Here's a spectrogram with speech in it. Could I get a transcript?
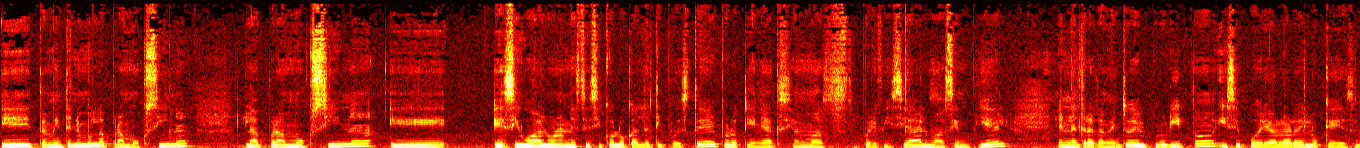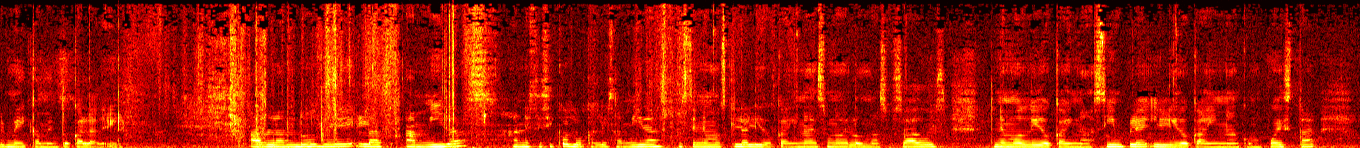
Eh, también tenemos la pramoxina. La pramoxina eh, es igual a un anestésico local de tipo ester, pero tiene acción más superficial, más en piel en el tratamiento del prurito y se podría hablar de lo que es el medicamento caladril. Hablando de las amidas, anestésicos locales amidas, pues tenemos que la lidocaína es uno de los más usados. Tenemos lidocaína simple y lidocaína compuesta.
